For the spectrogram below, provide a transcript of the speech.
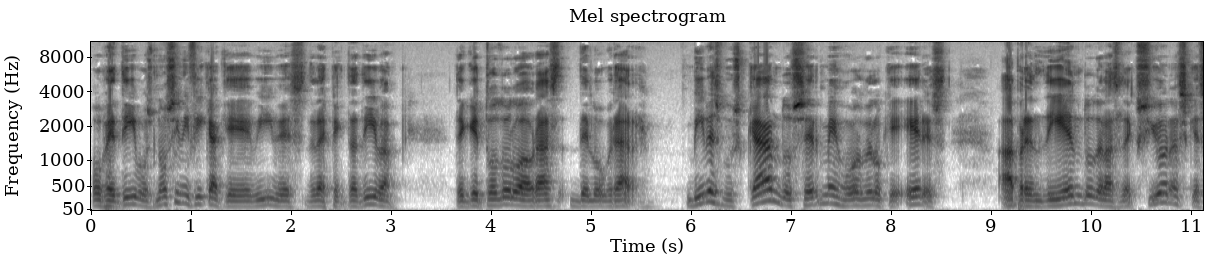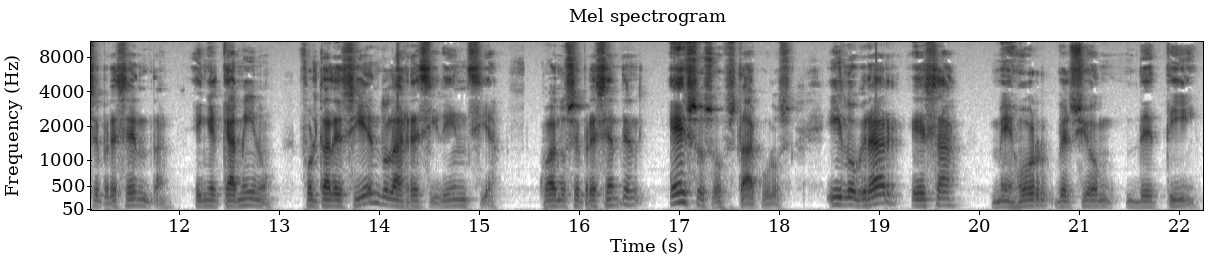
objetivos no significa que vives de la expectativa, de que todo lo habrás de lograr. Vives buscando ser mejor de lo que eres, aprendiendo de las lecciones que se presentan en el camino, fortaleciendo la resiliencia cuando se presenten esos obstáculos y lograr esa mejor versión de ti.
